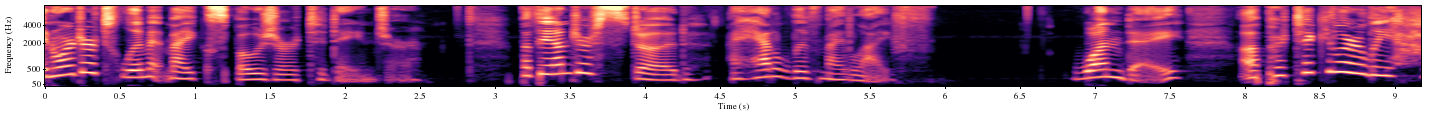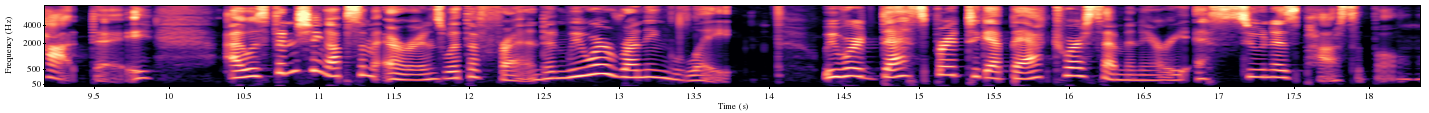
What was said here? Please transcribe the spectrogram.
in order to limit my exposure to danger. But they understood I had to live my life. One day, a particularly hot day, I was finishing up some errands with a friend and we were running late. We were desperate to get back to our seminary as soon as possible.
